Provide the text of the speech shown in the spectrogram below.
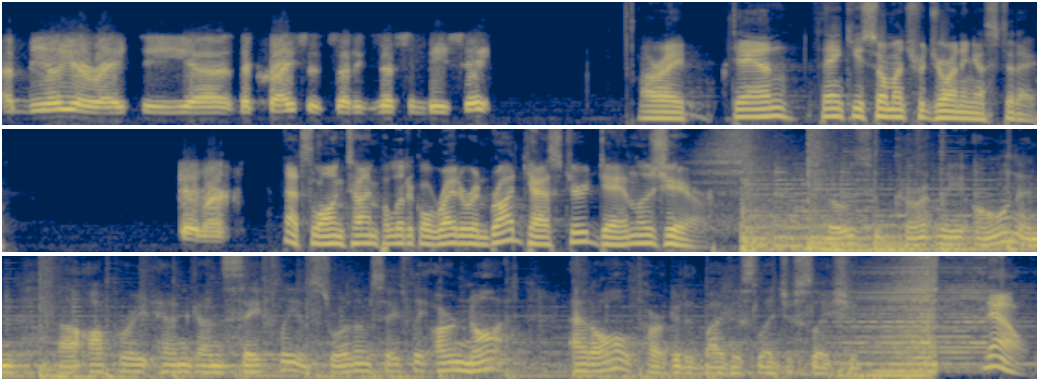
ameliorate the uh, the crisis that exists in BC. All right, Dan. Thank you so much for joining us today. Okay, Mark. That's longtime political writer and broadcaster Dan Legere. Those who currently own and uh, operate handguns safely and store them safely are not at all targeted by this legislation. Now,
